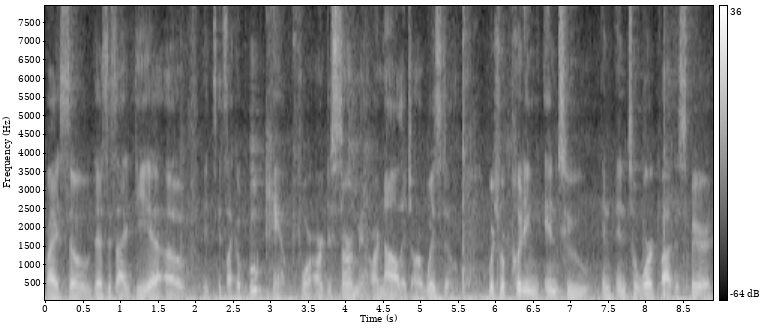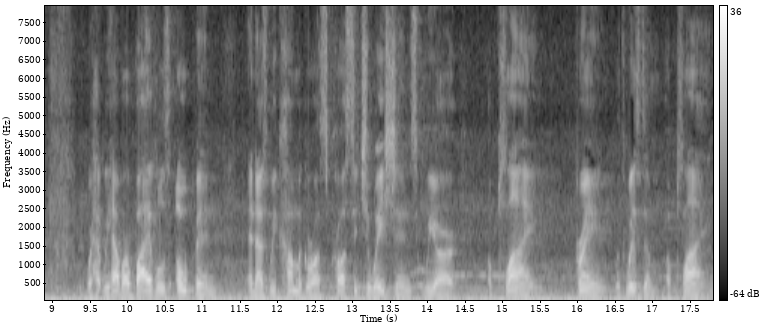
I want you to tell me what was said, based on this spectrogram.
right? So there's this idea of it's, it's like a boot camp for our discernment, our knowledge, our wisdom, which we're putting into in, into work by the Spirit. we ha- we have our Bibles open and as we come across, across situations, we are applying, praying with wisdom, applying.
